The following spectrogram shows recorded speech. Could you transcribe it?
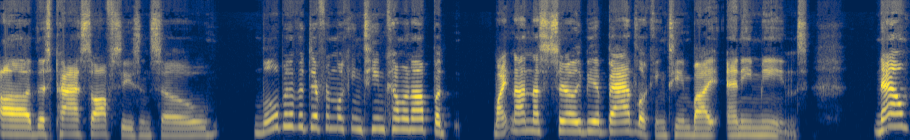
uh, this past offseason. So a little bit of a different looking team coming up, but might not necessarily be a bad looking team by any means. Now,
